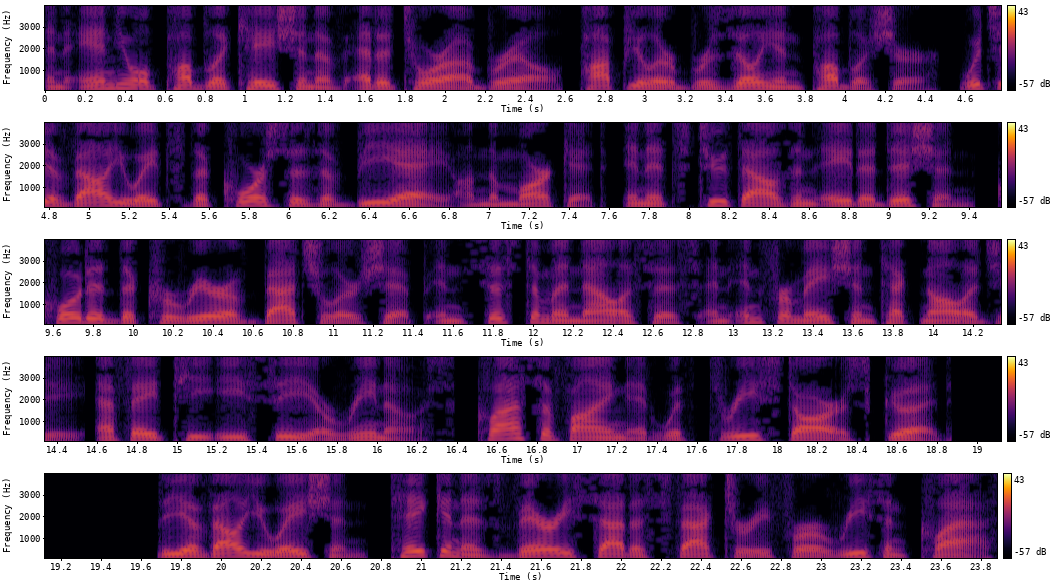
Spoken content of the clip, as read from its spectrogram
an annual publication of Editora Abril, popular Brazilian publisher, which evaluates the courses of BA on the market, in its 2008 edition, quoted the career of bachelorship in System Analysis and Information Technology FATEC Ourinhos, classifying it with 3 stars good. The evaluation, taken as very satisfactory for a recent class,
